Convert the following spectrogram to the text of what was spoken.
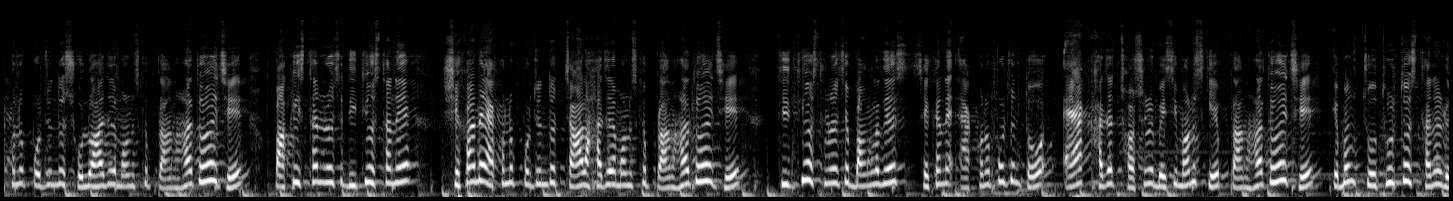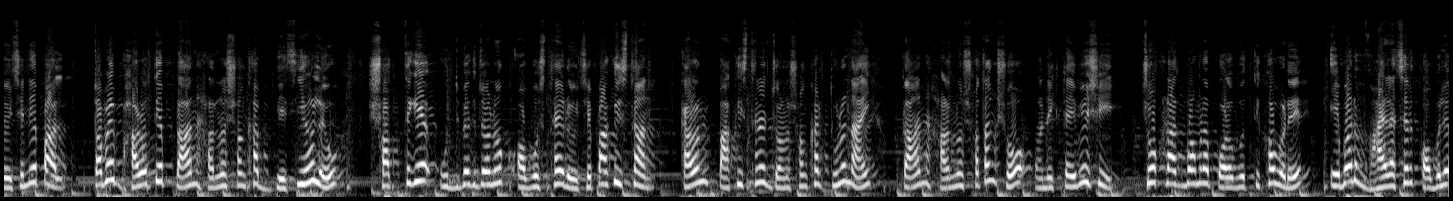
এখনও পর্যন্ত ষোলো হাজার মানুষকে প্রাণ হারাতে হয়েছে। পাকিস্তান রয়েছে দ্বিতীয় স্থানে, সেখানে এখনও পর্যন্ত চার হাজার মানুষকে প্রাণ হারাতে হয়েছে। তৃতীয় স্থানে রয়েছে বাংলাদেশ, সেখানে এখনও পর্যন্ত এক হাজার ছশোর বেশি মানুষকে প্রাণ হারাতে হয়েছে এবং চতুর্থ স্থানে রয়েছে নেপাল। তবে ভারতে প্রাণ হারানোর সংখ্যা বেশি হলেও সবথেকে উদ্বেগজনক অবস্থায় রয়েছে পাকিস্তান, কারণ পাকিস্তানের জনসংখ্যার তুলনায় প্রাণ হারানোর শতাংশ অনেকটাই বেশি। চোখ রাখব আমরা পরবর্তী খবরে। এবার ভাইরাসের কবলে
